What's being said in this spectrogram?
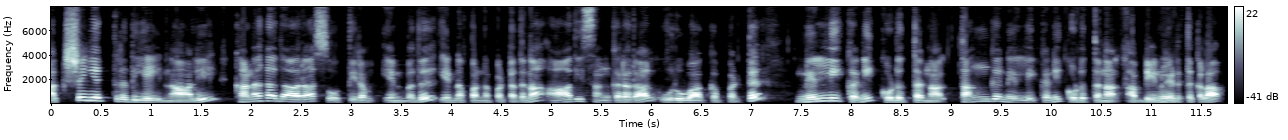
அக்ஷய திருதியை நாளில் கனகதாரா சோத்திரம் என்பது என்ன பண்ணப்பட்டதுன்னா ஆதிசங்கரால் உருவாக்கப்பட்டு நெல்லிக்கனி கொடுத்த நாள் தங்க நெல்லிக்கனி கொடுத்த நாள் அப்படின்னு எடுத்துக்கலாம்.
